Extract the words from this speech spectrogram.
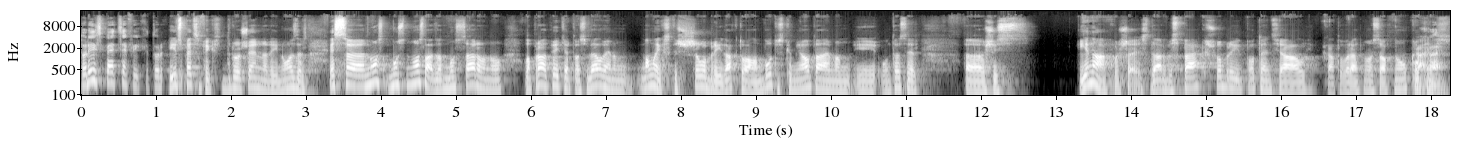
tur ir specifika. Tur ir specifika droši vien arī nozars. Es nos, mūs, noslēdzot mūsu sarunu, labprāt pieķertos vēl vienam, man liekas, kas šobrīd aktuālam būtiskam jautājumam, un tas ir šis ienākušais darba spēks šobrīd potenciāli, kā to varētu nosaukt, no Ukrainas.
